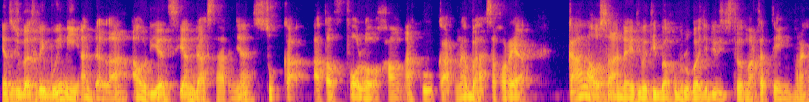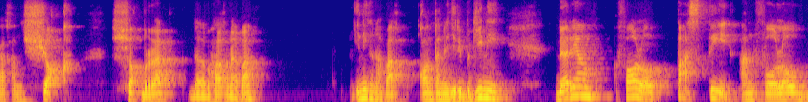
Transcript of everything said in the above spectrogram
yang 17 ribu ini adalah audiens yang dasarnya suka atau follow account aku karena bahasa Korea kalau seandainya tiba-tiba aku berubah jadi digital marketing mereka akan shock. Shock berat dalam hal kenapa? Ini kenapa kontennya jadi begini? Dari yang follow pasti unfollow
